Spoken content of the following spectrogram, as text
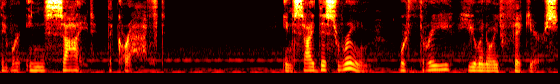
they were inside the craft. Inside this room were three humanoid figures,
